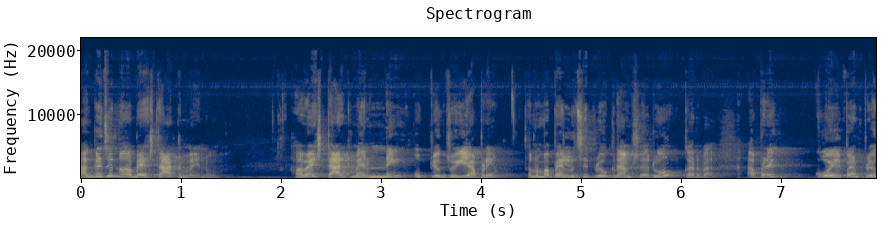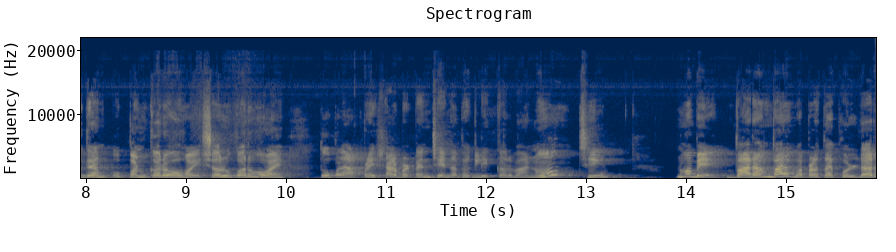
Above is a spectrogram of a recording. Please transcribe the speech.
આગળ છે નવા બે સ્ટાર્ટ મેનુ હવે સ્ટાર્ટ મેનુની ઉપયોગ જોઈએ આપણે. તો નંબર પહેલું છે પ્રોગ્રામ શરૂ કરવા. આપણે કોઈ પણ પ્રોગ્રામ ઓપન કરવો હોય, શરૂ કરવો હોય, તો પણ આપણે સ્ટાર્ટ બટન છે એના પર ક્લિક કરવાનું છે. નંબર બે, વારંવાર વપરાતા ફોલ્ડર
